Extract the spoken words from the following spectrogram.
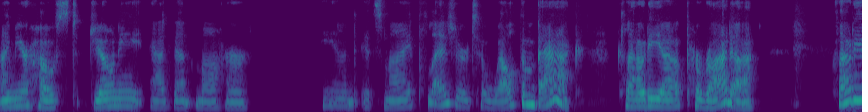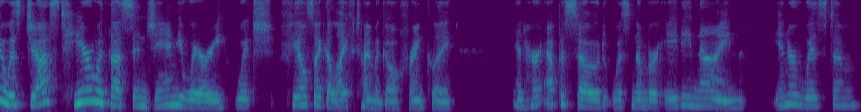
I'm your host, Joni Advent Maher, and it's my pleasure to welcome back Claudia Parada. Claudia was just here with us in January, which feels like a lifetime ago, frankly. And her episode was number 89 Inner Wisdom,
